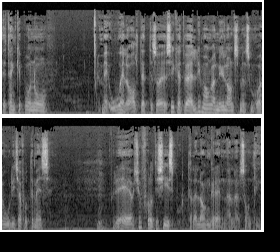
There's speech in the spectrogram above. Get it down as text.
jeg tenker på nå med OL og alt dette, så er det sikkert veldig mange nye landsmenn som overhodet ikke har fått det med seg. Mm. For det er jo ikke forhold til skisport eller langrenn eller sånne ting.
